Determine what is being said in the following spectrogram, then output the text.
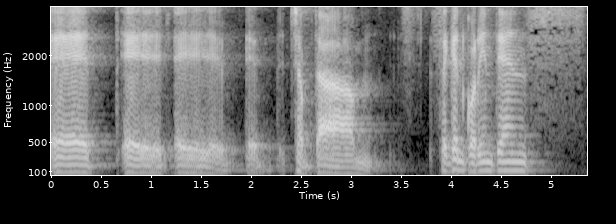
uh, uh, uh, uh, chapter um, Second Corinthians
